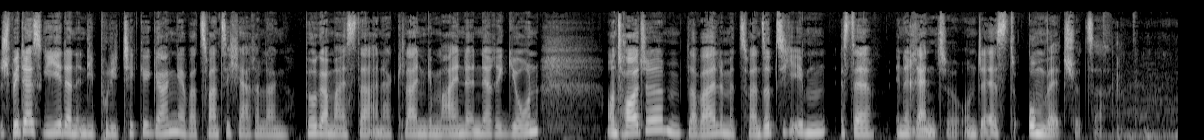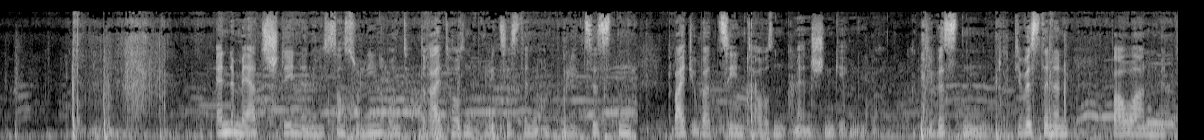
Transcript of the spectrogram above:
Später ist Guillet dann in die Politik gegangen. Er war 20 Jahre lang Bürgermeister einer kleinen Gemeinde in der Region. Und heute, mittlerweile mit 72 eben, ist er in Rente und er ist Umweltschützer. Ende März stehen in Saint-Soulin rund 3000 Polizistinnen und Polizisten weit über 10.000 Menschen gegenüber. Aktivisten und Aktivistinnen, Bauern mit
